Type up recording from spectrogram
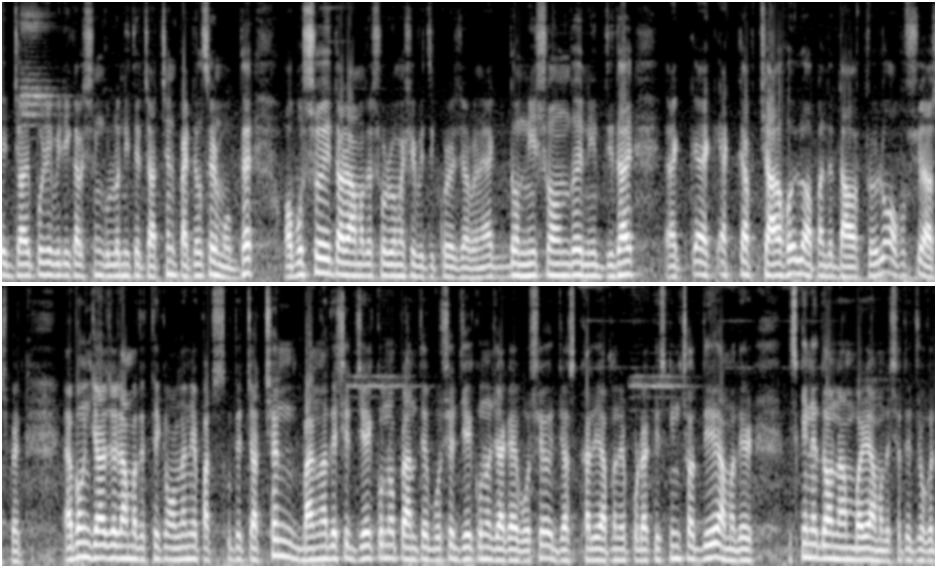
এই জয়পুরি বিডি কালেকশনগুলো নিতে চাচ্ছেন প্যাটেলসের মধ্যে, অবশ্যই তারা আমাদের শোরুমে এসে ভিজিট করে যাবেন। একদম নিঃসন্দেহে, নির্দ্বিধায় এক এক কাপ চা হলো আপনাদের দাওয়াত রইল, অবশ্যই আসবেন। এবং যারা যারা আমাদের থেকে অনলাইনে পারচেস করতে চাচ্ছেন, বাংলাদেশের যে কোনো প্রান্তে বসে, যে কোনো জায়গায় বসে জাস্ট খালি আপনাদের প্রোডাক্ট স্ক্রিনশট দিয়ে আমাদের স্ক্রিনে দেওয়া নাম্বারে আমাদের সাথে যোগাযোগ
